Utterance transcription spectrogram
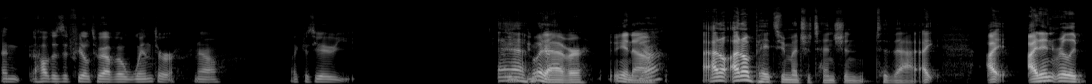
And how does it feel to have a winter now? Like, cause you Eh, in Ca- whatever. You know, yeah. I don't I don't pay too much attention to that. I I I didn't really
